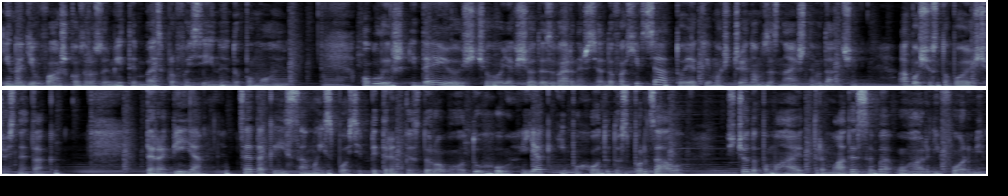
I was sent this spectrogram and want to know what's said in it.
іноді важко зрозуміти без професійної допомоги. Оближ ідею, що якщо ти звернешся до фахівця, то якимось чином зазнаєш невдачі, або що з тобою щось не так. Терапія це такий самий спосіб підтримки здорового духу, як і походи до спортзалу, що допомагають тримати себе у гарній формі.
